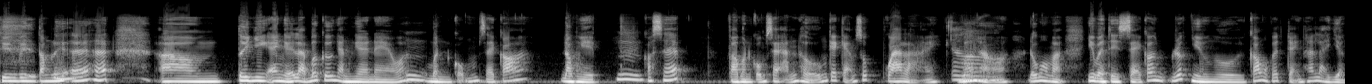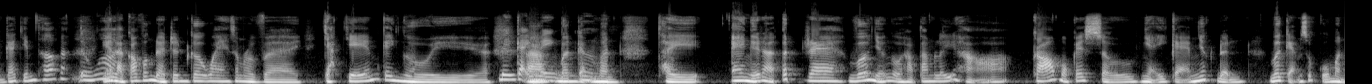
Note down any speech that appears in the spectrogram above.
chuyên viên tâm lý ế hết à, tuy nhiên An nghĩ là bất cứ ngành nghề nào á Ừ. mình cũng sẽ có đồng nghiệp ừ. có sếp và mình cũng sẽ ảnh hưởng cái cảm xúc qua lại À. với họ đúng không ạ như vậy thì sẽ có rất nhiều người có một cái trạng thái là giận cá chém thớt á đúng rồi nghĩa là có vấn đề trên cơ quan xong rồi về chặt chém cái người bên cạnh à, mình bên cạnh Ừ. mình thì An nghĩ là ít ra với những người học tâm lý họ có một cái sự nhạy cảm nhất định với cảm xúc của mình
